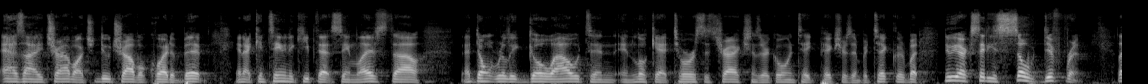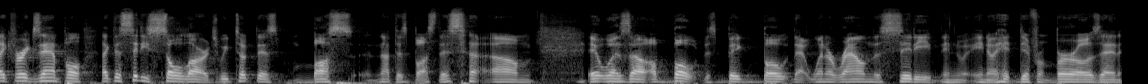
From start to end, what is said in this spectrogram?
as I travel. I do travel quite a bit, and I continue to keep that same lifestyle. I don't really go out and, and look at tourist attractions or go and take pictures in particular. But New York City is so different. Like, for example, like the city's so large. We took this bus, not this bus, this, um, it was a, a, boat, this big boat that went around the city and, you know, hit different boroughs. And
